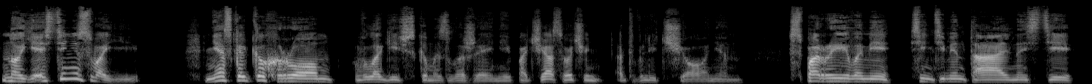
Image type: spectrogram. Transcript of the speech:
но есть и не свои. Несколько хром в логическом изложении, подчас очень отвлеченен с порывами сентиментальности,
